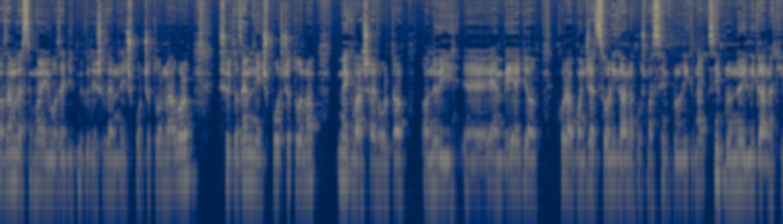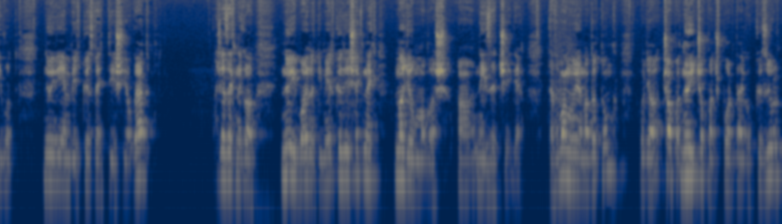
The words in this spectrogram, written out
az MLS-nek nagyon jó az együttműködés az M4 sportcsatornával, sőt az M4 sportcsatorna megvásárolta a női e, NB1, a korábban Jetson ligának, most már Simple, League-nak, Simple női ligának hívott női NB1 közvetítési jogát, és ezeknek a női bajnoki mérkőzéseknek nagyon magas a nézettsége. Tehát van olyan adatunk, hogy a csapat, női csapatsportágok közül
